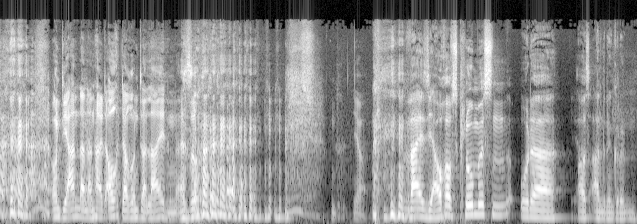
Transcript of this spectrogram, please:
Und die anderen dann halt auch darunter leiden. Also. ja. Weil sie auch aufs Klo müssen oder aus anderen Gründen?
